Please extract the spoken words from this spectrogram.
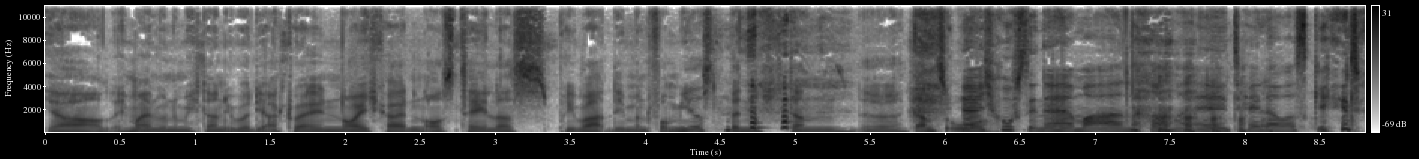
Ja, also ich meine, wenn du mich dann über die aktuellen Neuigkeiten aus Taylors Privatleben informierst, bin ich dann äh, ganz ohr. Ja, ich rufe sie nachher mal an. Sag mal, ey, Taylor, was geht?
